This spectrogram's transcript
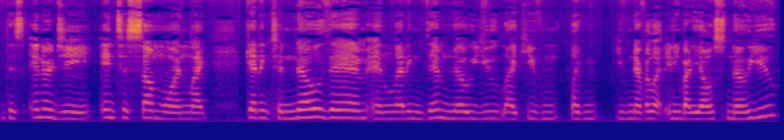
this energy into someone like getting to know them and letting them know you like you've like you've never let anybody else know you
